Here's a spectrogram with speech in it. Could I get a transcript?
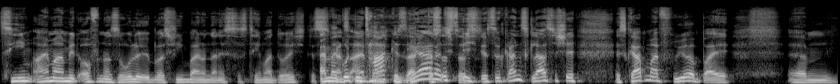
zieh ihm einmal mit offener Sohle übers Schienbein und dann ist das Thema durch. Das einmal guten einfach. Tag gesagt, ja, das ist das. Das ist ganz klassische. Es gab mal früher bei ähm,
